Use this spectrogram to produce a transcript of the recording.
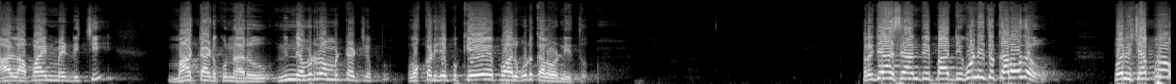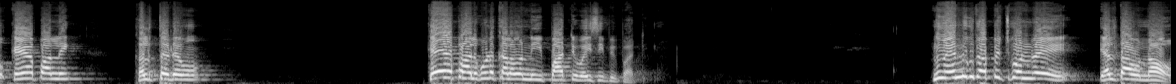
వాళ్ళు అపాయింట్మెంట్ ఇచ్చి మాట్లాడుకున్నారు. నిన్ను ఎవడు రమ్మంటాడు చెప్పు? ఒక్కడు చెప్పు కేఏ పాల్ కూడా కలవడు నీతో. ప్రజాశాంతి పార్టీ కూడా నీతో కలవదు. పోనీ చెప్పు కేఏ పాల్ని కలుస్తాడేమో కేఏ పాల్ కూడా కలవని ఈ పార్టీ వైసీపీ పార్టీ. నువ్వు ఎందుకు తప్పించుకొని వెళ్తా ఉన్నావు?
